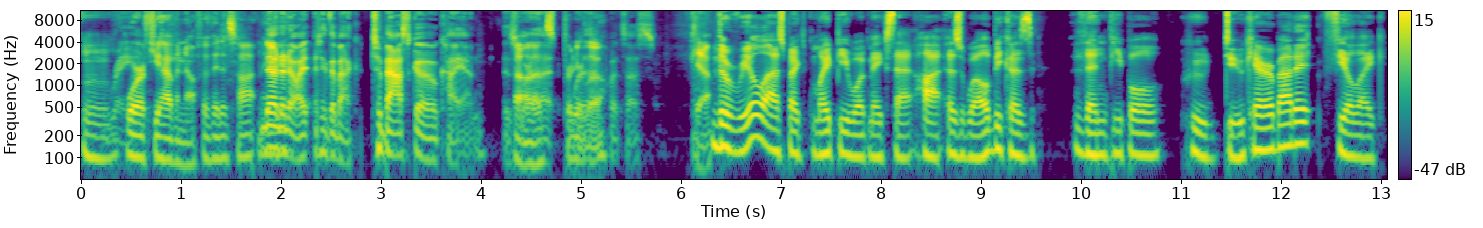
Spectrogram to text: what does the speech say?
hmm. range. or if you have enough of it, it's hot. no, no, no. I, I take that back. Tabasco cayenne is Oh, where that's that pretty where low. that puts us. Yeah. the real aspect might be what makes that hot as well because then people who do care about it feel like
